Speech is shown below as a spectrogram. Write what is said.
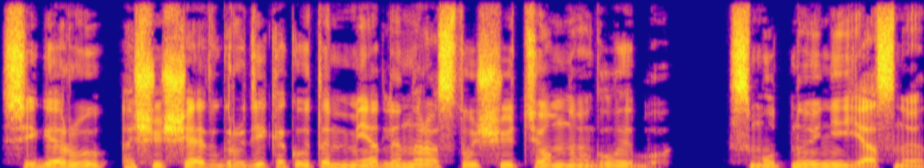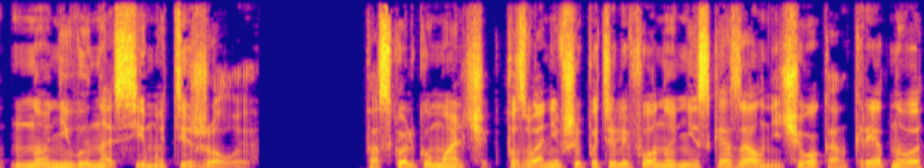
Сигару ощущает в груди какую-то медленно растущую темную глыбу, смутную и неясную, но невыносимо тяжелую. Поскольку мальчик, позвонивший по телефону, не сказал ничего конкретного,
